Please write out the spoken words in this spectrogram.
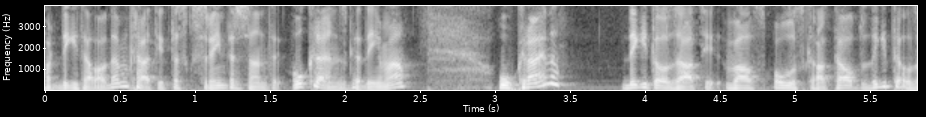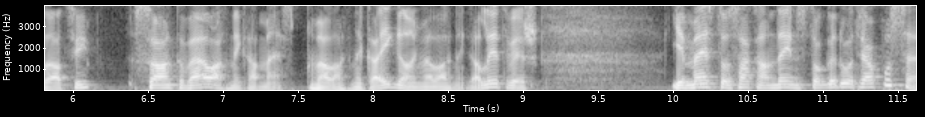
Par digitālo demokrātiju tas, kas ir interesanti Ukraiņas gadījumā, Ukraina digitalizācija, valsts publiskās telpas digitalizācija sāka vēlāk nekā mēs, vēlāk nekā Igauni, vēlāk nekā Lietuvieši. Ja mēs to sākām 90. gadu otrajā pusē,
